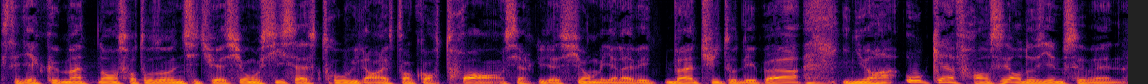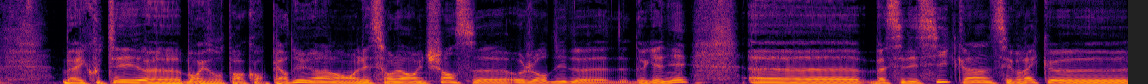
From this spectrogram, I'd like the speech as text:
C'est-à-dire que maintenant, on se retrouve dans une situation où, si ça se trouve, il en reste encore trois en circulation, mais il y en avait 28 au départ, il n'y aura aucun Français en deuxième semaine. Bah écoutez, euh, bon, ils n'ont pas encore perdu, hein, en laissant leur une chance euh, aujourd'hui de, de, de, gagner. Euh, bah c'est des cycles. Hein. C'est vrai que euh,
